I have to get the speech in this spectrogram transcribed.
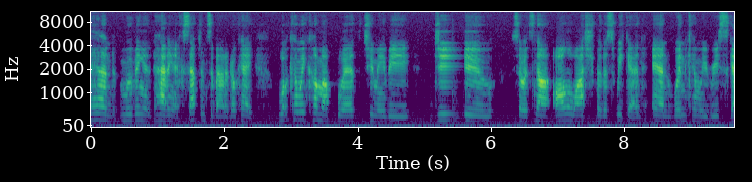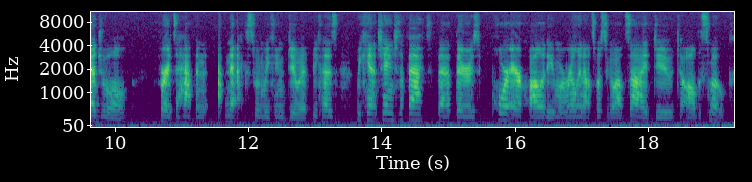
and moving it, having acceptance about it. Okay, what can we come up with to maybe do so it's not all a wash for this weekend? And when can we reschedule for it to happen next when we can do it? Because we can't change the fact that there's poor air quality and we're really not supposed to go outside due to all the smoke.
